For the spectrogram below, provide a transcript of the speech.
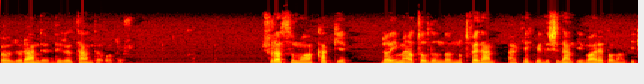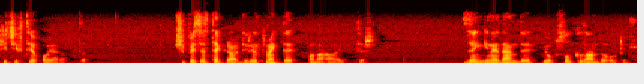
Öldüren de dirilten de O'dur. Şurası muhakkak ki rahime atıldığında nutfeden erkek ve dişiden ibaret olan iki çifti O yarattı. Şüphesiz tekrar diriltmek de O'na aittir. Zengin eden de, yoksul kılan da O'dur.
